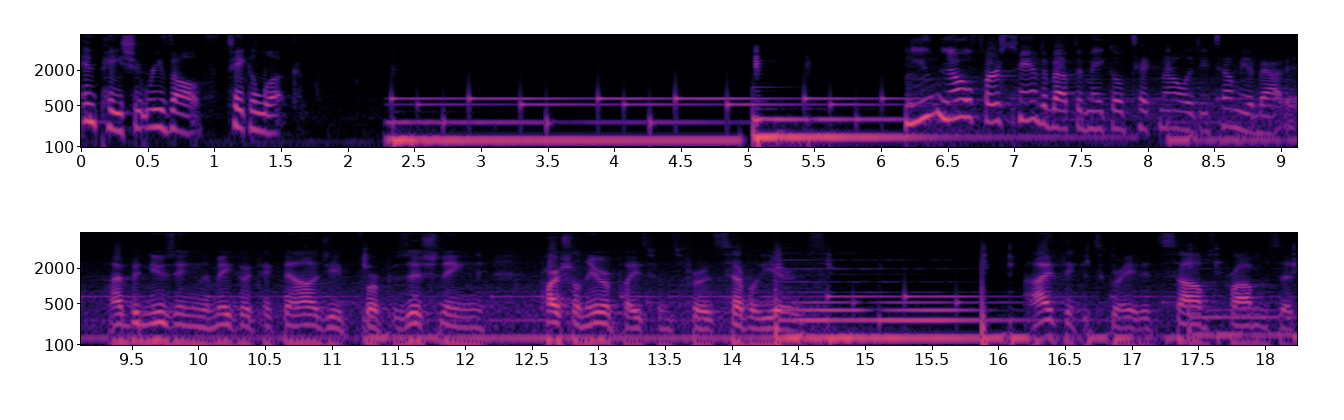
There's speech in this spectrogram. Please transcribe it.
in patient results. Take a look. Know firsthand about the Mako technology. Tell me about it. I've been using the Mako technology for positioning partial knee replacements for several years. I think it's great. It solves problems that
